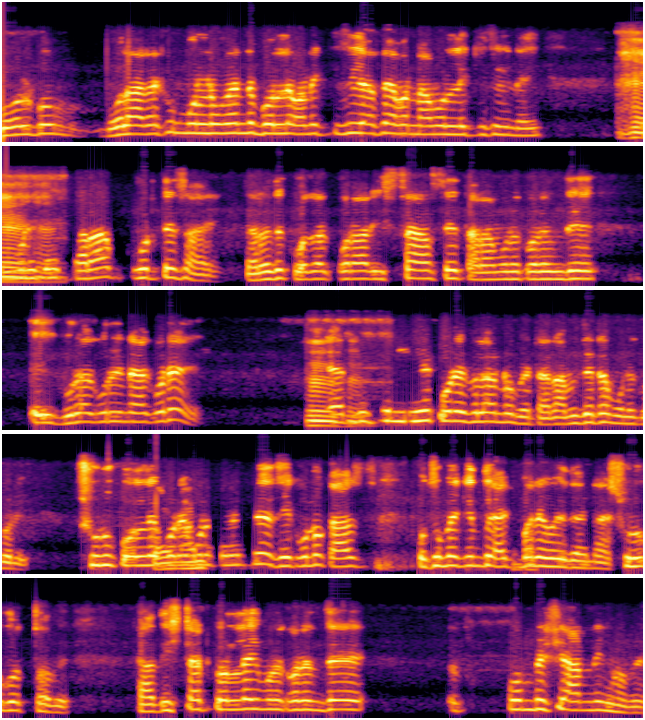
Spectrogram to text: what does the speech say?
বলব বলার এখন মনে বললে অনেক কিছুই আছে আবার না বললে কিছুই নাই। হ্যাঁ, মনে হ্যাঁ। করেন তারা করতে চায়। তারা যে করা করার ইচ্ছা আছে তারা মনে করেন যে এই ঘোরাঘুরি না করে। অ্যাডমিশন নিয়ে করে ফেলানো বেটার। আমি যেটা মনে করি। শুরু করলে পরে মনে করেন যে যেকোনো কাজ প্রথমে কিন্তু একবারে হয়ে যায় না। শুরু করতে হবে। কাজ স্টার্ট করলেই মনে করেন যে কম বেশি আর্নিং হবে।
